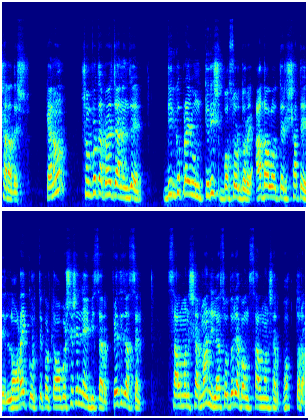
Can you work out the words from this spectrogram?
সারা দেশ। কেন? সম্প্রতি আপনারা জানেন যে দীর্ঘ প্রায় উনত্রিশ বছর ধরে আদালতের সাথে লড়াই করতে করতে অবশেষে ন্যায় বিচার পেতে যাচ্ছেন সালমান শর্মা, নীলা চৌধুরী এবং সালমান শাহর ভক্তরা।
